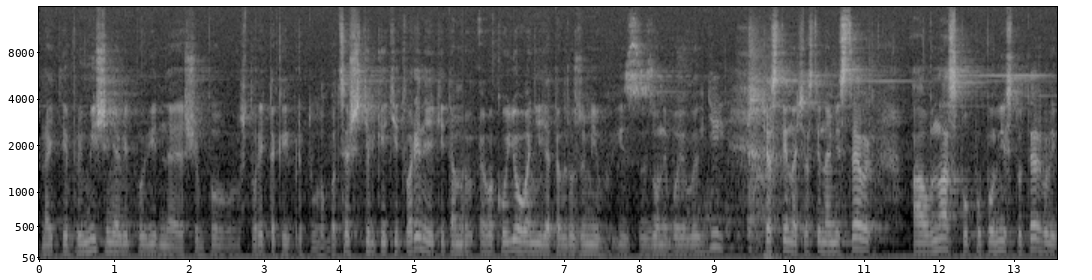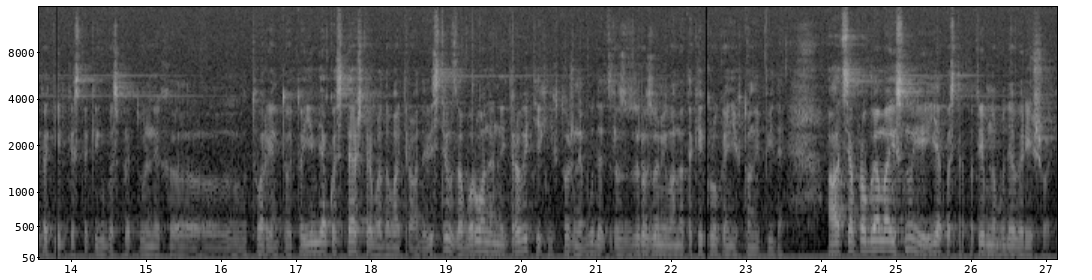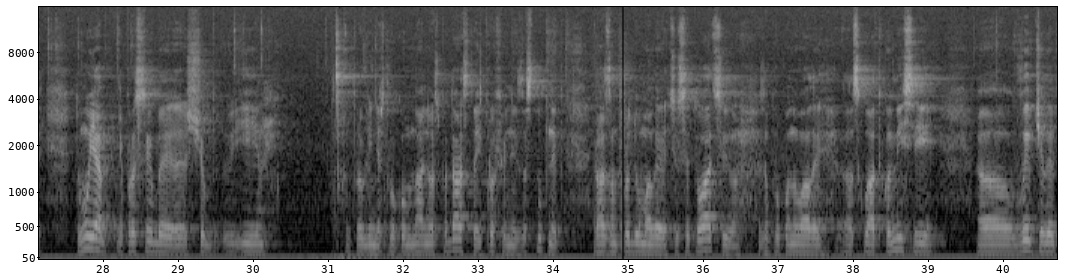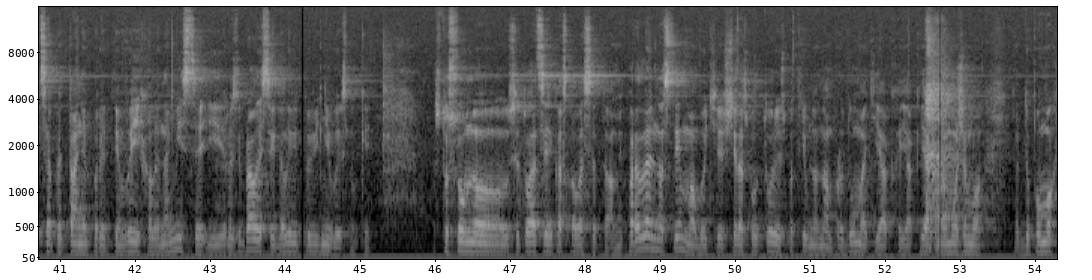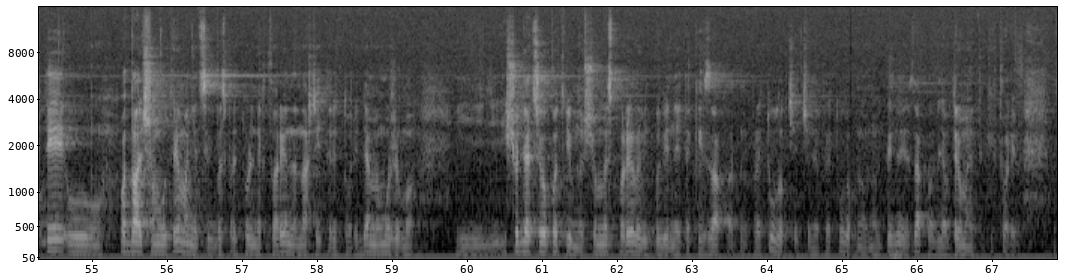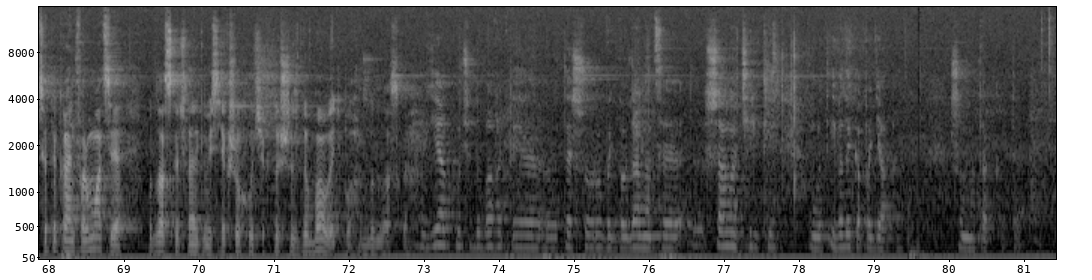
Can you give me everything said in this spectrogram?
знайти приміщення відповідне, щоб е, створити такий притулок. Бо це ж тільки ті тварини, які там евакуйовані, я так зрозумів, із зони бойових дій, частина, частина місцевих. А в нас по, по, по місту теж велика кількість таких безпритульних тварин, то, то їм якось теж треба давати раду. Відстріл заборонений, травити їх ніхто ж не буде, зрозуміло, на такі кроки ніхто не піде. А ця проблема існує, і якось потрібно буде вирішувати. Тому я просив би, щоб і управління житлово-комунального господарства і профільний заступник разом продумали цю ситуацію, запропонували е, склад комісії, е, вивчили це питання перед тим, виїхали на місце і розібралися і дали відповідні висновки. Стосовно ситуації, яка склалася там. І паралельно з тим, мабуть, ще раз повторюсь, потрібно нам продумати, як, як, як ми можемо допомогти у подальшому утриманні цих безпритульних тварин на нашій території, де ми можемо і, що для цього потрібно, щоб ми створили відповідний такий заклад, ну, притулок чи, чи не притулок, ну, ну, відповідний заклад для утримання таких тварин. Це така інформація. Будь ласка, члени комісії, якщо хоче хтось щось додати, будь ласка. Я хочу додати е, те, що робить Богдана, це шана тільки от, і велика подяка, що вона так.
